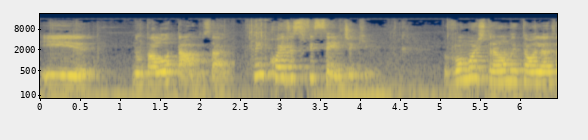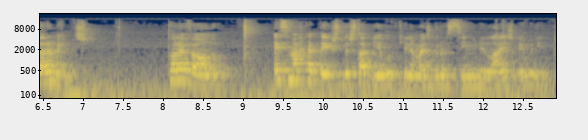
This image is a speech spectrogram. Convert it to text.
E não tá lotado, sabe? Tem coisa suficiente aqui. Vou mostrando então aleatoriamente. Tô levando esse marca-texto da Stabilo, que ele é mais grossinho, lilás, bem bonito.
